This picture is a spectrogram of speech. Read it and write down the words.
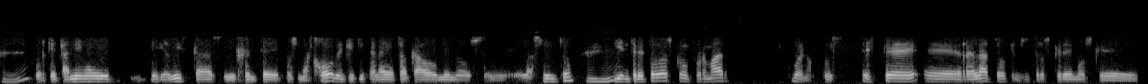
Sí. porque también hay periodistas y gente pues más joven que quizá le haya tocado menos eh, el asunto y entre todos conformar, bueno, pues este eh, relato que nosotros creemos que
